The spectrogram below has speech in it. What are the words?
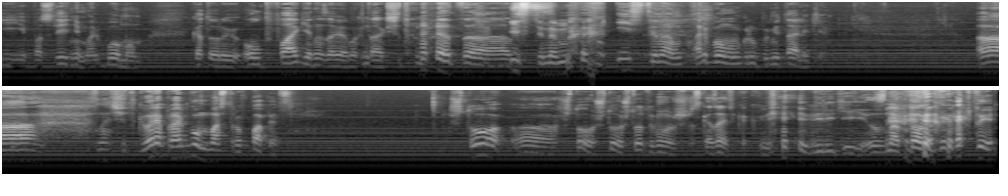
и последним альбомом который олдфаги, назовем их так, считают истинным. истинным альбомом группы Металлики. А, значит, говоря про альбом Master of Puppets, что, э, что, что, что ты можешь рассказать, как великий знаток, как ты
